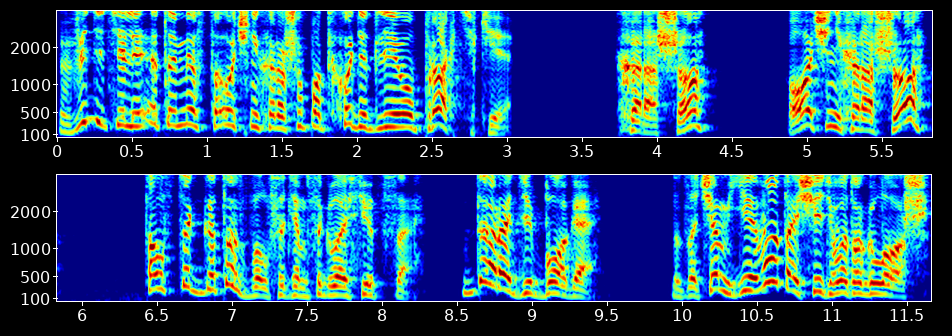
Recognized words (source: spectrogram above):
Видите ли, это место очень хорошо подходит для его практики. Хорошо? Очень хорошо? Толстяк готов был с этим согласиться. Да ради бога! Но зачем его тащить в эту глушь?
